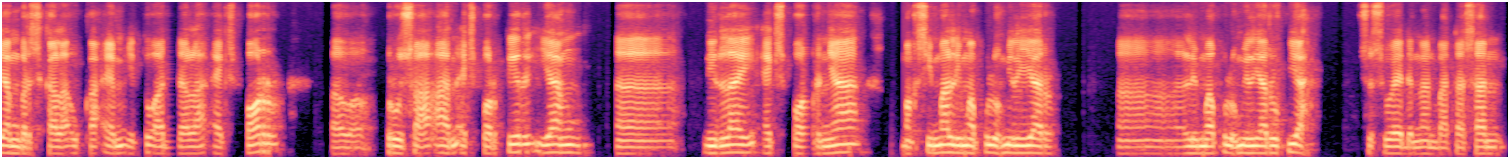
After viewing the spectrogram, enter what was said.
yang berskala UKM itu adalah ekspor Eh, perusahaan eksportir yang uh, nilai ekspornya maksimal 50 miliar uh, eh, 50 miliar rupiah sesuai dengan batasan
